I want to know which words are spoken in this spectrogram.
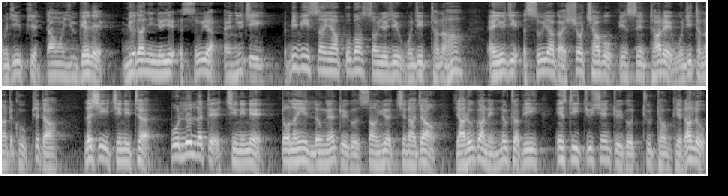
ဝန်ကြီးအဖြစ်တာဝန်ယူခဲ့တဲ့အမျိုးသားညီညွတ်ရေးအစိုးရ NUG အပြည်ပြည်ဆိုင်ရာပူးပေါင်းဆောင်ရွက်ရေးဝန်ကြီးဌာနဟာ NUG အစိုးရကရှော့ချဖို့ပြင်ဆင်ထားတဲ့ဝန်ကြီးဌာနတစ်ခုဖြစ်တာလက်ရှိအခြေအနေထက်ပိုလွတ်လပ်တဲ့အခြေအနေနဲ့တော်လှန်ရေးလုပ်ငန်းတွေကိုဆောင်ရွက်ချင်တာကြောင့်ယာရုကနေနှုတ်ထွက်ပြီး institution တွေကိုထူထောင်ခဲ့တာလို့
